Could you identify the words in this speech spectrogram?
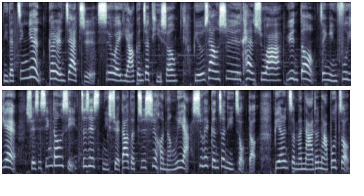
你的经验、个人价值、思维也要跟着提升。比如像是看书啊、运动、经营副业、学习新东西，这些你学到的知识和能力啊，是会跟着你走的，别人怎么拿都拿不走。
